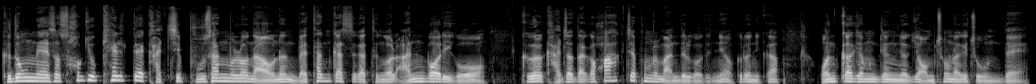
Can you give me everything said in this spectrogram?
그 동네에서 석유 캘 때 같이 부산물로 나오는 메탄가스 같은 걸 안 버리고 그걸 가져다가 화학 제품을 만들거든요. 그러니까 원가 경쟁력이 엄청나게 좋은데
